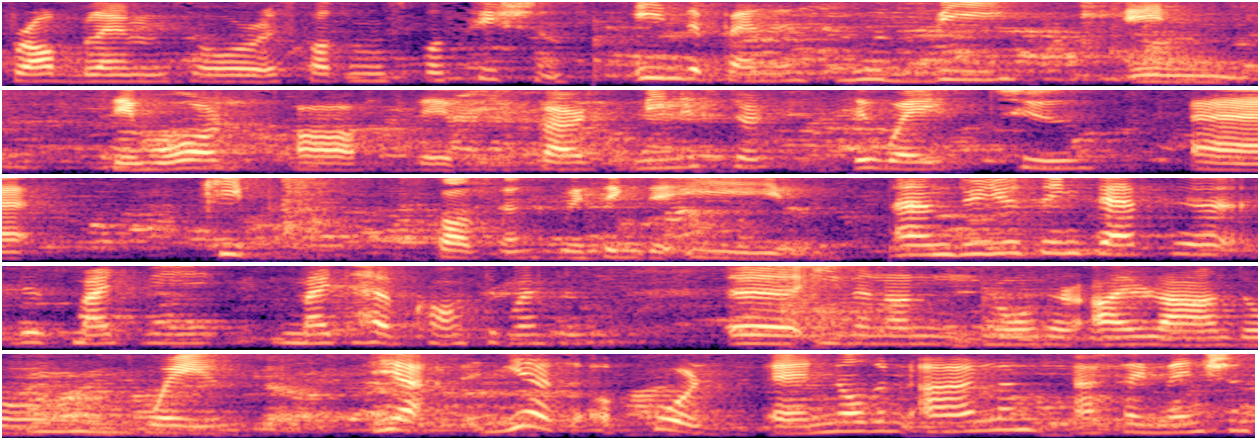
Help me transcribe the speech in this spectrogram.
problems or Scotland's positions, independence would be, in the words of the First Minister, the way to uh, keep Scotland within the EU. And do you think that uh, this might be might have consequences uh, even on Northern Ireland or mm-hmm. Wales? Yeah, yes, of course. Uh, Northern Ireland, as I mentioned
